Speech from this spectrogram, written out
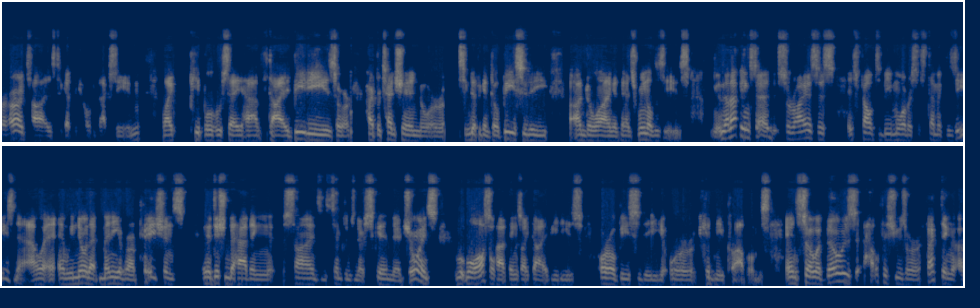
prioritized to get the COVID vaccine, like people who say have diabetes or hypertension or significant obesity, underlying advanced renal disease. Now, that being said, psoriasis is felt to be more of a systemic disease now, and we know that many of our patients, in addition to having signs and symptoms in their skin, their joints, will also have things like diabetes or obesity or kidney problems. And so, if those health issues are affecting a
